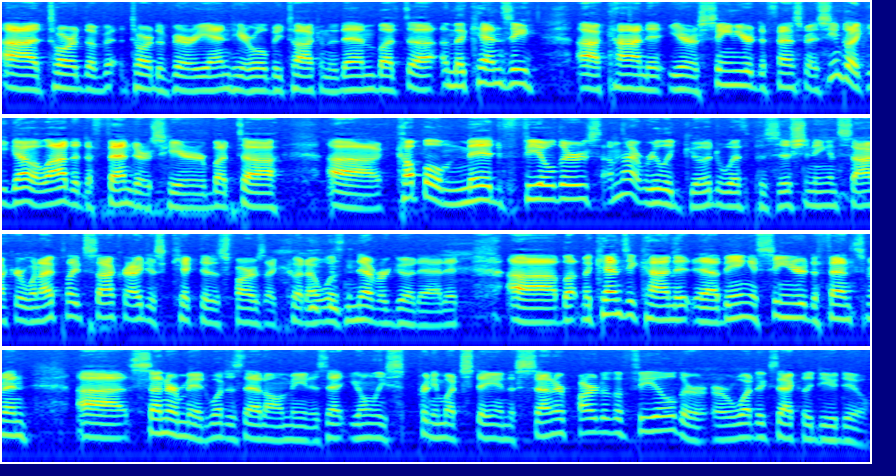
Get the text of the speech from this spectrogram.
uh, toward the toward the very end. Here, we'll be talking to them. But uh, Mackenzie uh, Condit, you're a senior defenseman. It seems like you got a lot of defenders here, but a uh, couple midfielders. I'm not really good with positioning in soccer. When I played soccer, I just kicked it as far as I could. I was never good at it. Uh, but Mackenzie Condit, uh, being a senior defenseman, uh, center mid, what does that all mean? Is that you only pretty much stay in the center part of the field, or, or what exactly do you do?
